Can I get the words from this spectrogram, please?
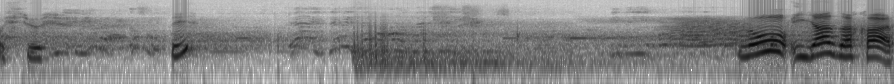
Ось ось. Ти? Ну, я Захар.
